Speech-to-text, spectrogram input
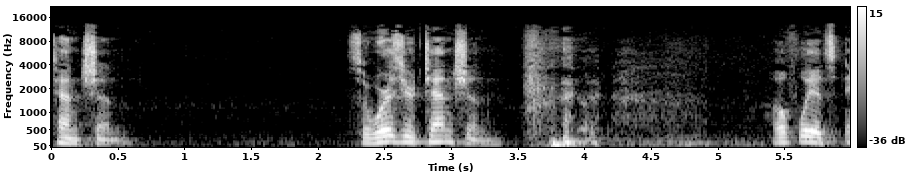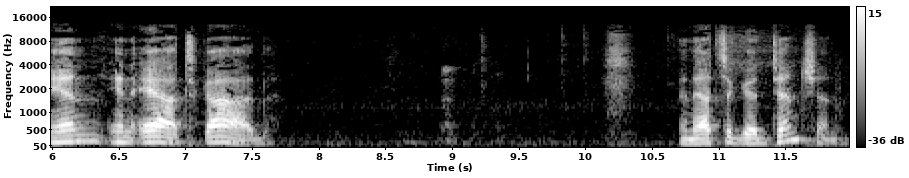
tension. So where's your tension? Hopefully it's in and at God. And that's a good tension.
